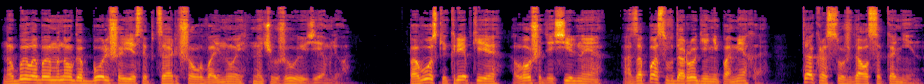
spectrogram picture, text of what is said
но было бы много больше, если б царь шел войной на чужую землю. Повозки крепкие, лошади сильные, а запас в дороге не помеха. Так рассуждался Канин.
